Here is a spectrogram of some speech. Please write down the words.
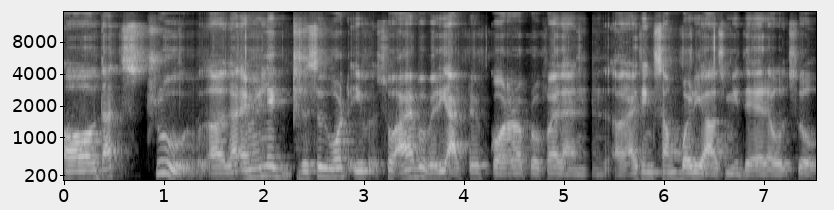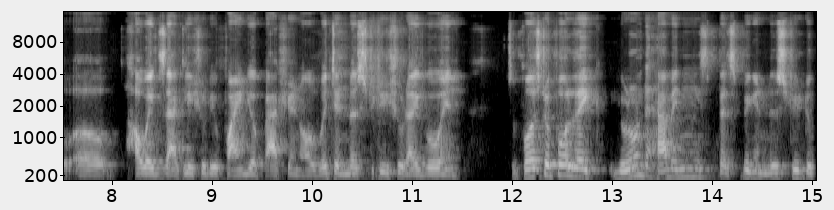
Oh, that's true. Uh, I mean, like this is what. So I have a very active Quora profile, and uh, I think somebody asked me there also, uh, how exactly should you find your passion, or which industry should I go in? So first of all, like you don't have any specific industry to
